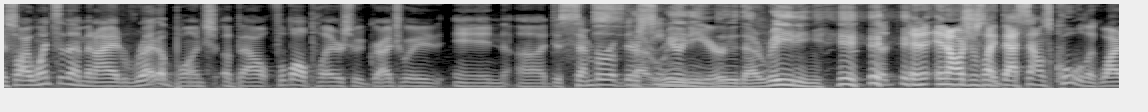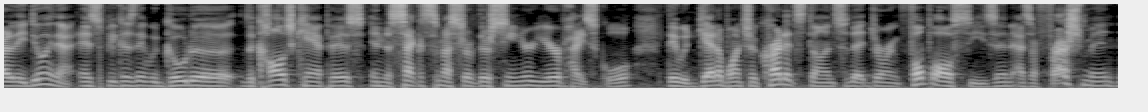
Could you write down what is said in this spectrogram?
And so I went to them and I had read a bunch about football players who had graduated in uh, December of their that senior reading, year. dude. That reading. and, and I was just like, that sounds cool. Like, why are they doing that? And it's because they would go to the college campus in the second semester of their senior year of high school. They would get a bunch of credits done so that during football season, as a freshman,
